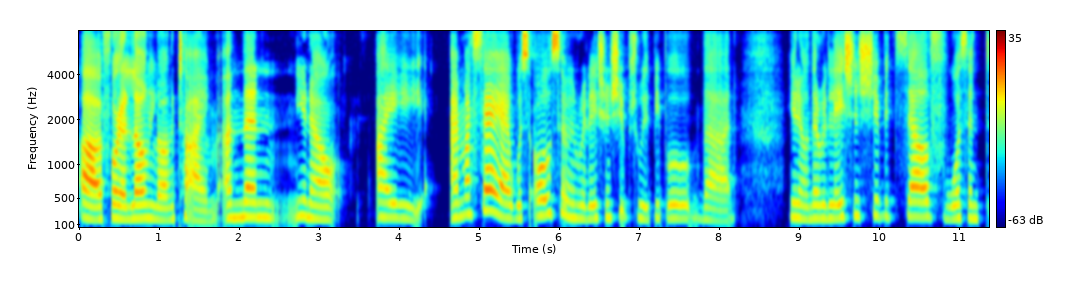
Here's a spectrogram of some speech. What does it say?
uh, for a long, long time. And then, you know, I I must say I was also in relationships with people that you know the relationship itself wasn't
